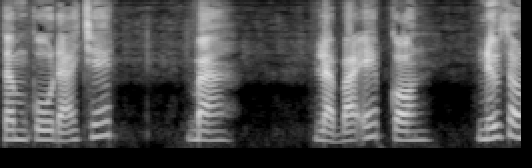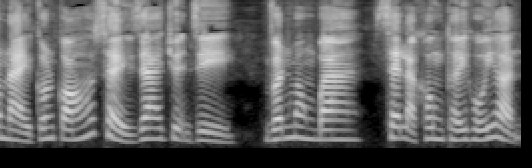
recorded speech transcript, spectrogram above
tâm cô đã chết. Ba, là ba ép con. Nếu sau này con có xảy ra chuyện gì, vẫn mong ba sẽ là không thấy hối hận.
